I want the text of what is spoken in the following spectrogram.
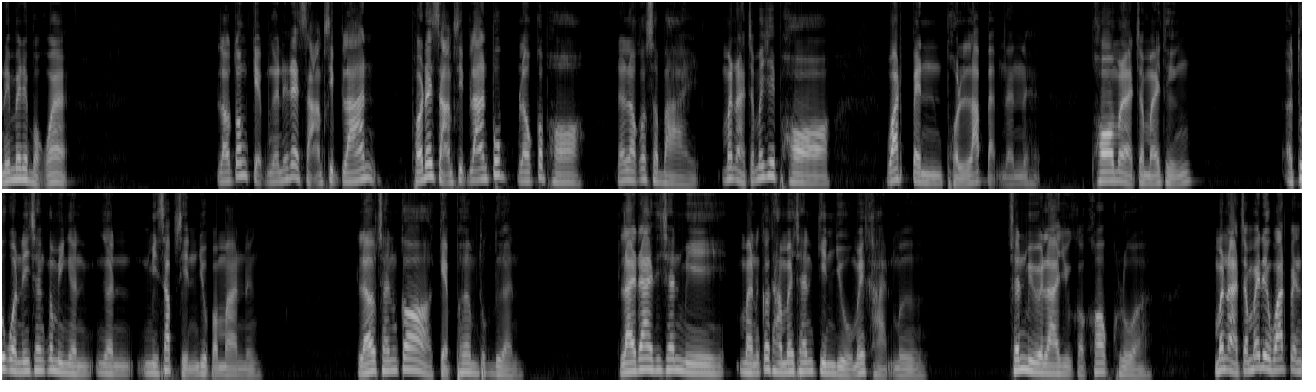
นี่ไม่ได้บอกว่า เราต้องเก็บเงินให้ได้ 30 ล้าน พอได้ 30 ล้านปุ๊บเราก็พอแล้วเราก็สบาย มันอาจจะไม่ใช่พอวัดเป็นผลลัพธ์แบบนั้นนะฮะพอมันอาจจะหมายถึงทุกวันนี้ฉันก็มีเงินเงินมีทรัพย์สินอยู่ประมาณหนึ่งแล้วฉันก็เก็บเพิ่มทุกเดือน รายได้ที่ฉันมีมันก็ทำให้ฉันกินอยู่ไม่ขาดมือ ฉันมีเวลาอยู่กับครอบครัว มันอาจจะไม่ได้วัดเป็น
